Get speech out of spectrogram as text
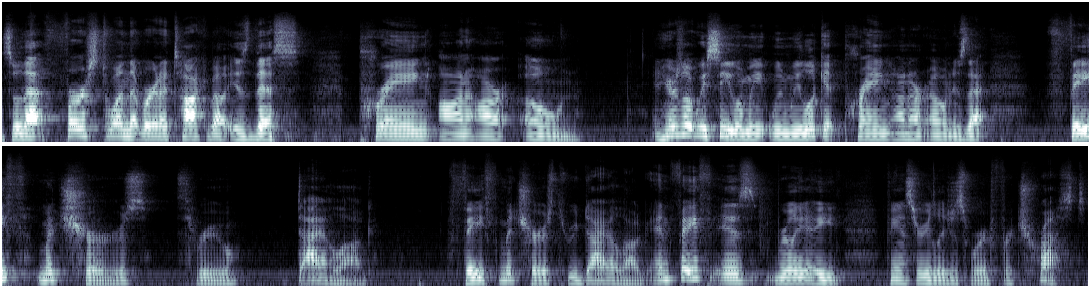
So, that first one that we're going to talk about is this praying on our own. And here's what we see when we, when we look at praying on our own is that faith matures through dialogue. Faith matures through dialogue. And faith is really a fancy religious word for trust.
